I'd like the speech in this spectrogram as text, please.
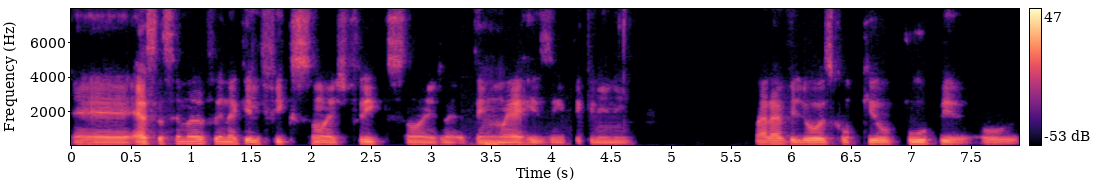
É, essa semana eu fui naquele Ficções, Fricções, né? Tem um Hum. Rzinho pequenininho, maravilhoso, com- que o Pupi, o,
